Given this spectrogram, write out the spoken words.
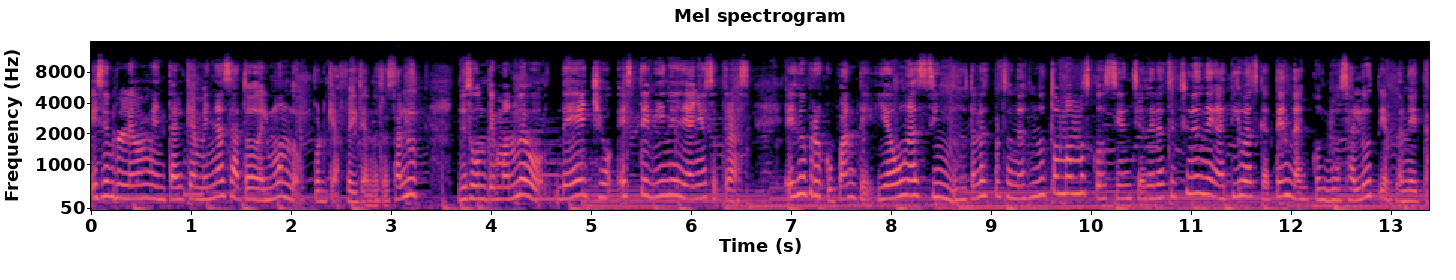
es un problema ambiental que amenaza a todo el mundo porque afecta a nuestra salud. No es un tema nuevo, de hecho, este viene de años atrás. Es muy preocupante y aún así nosotras las personas no tomamos conciencia de las acciones negativas que atendan con nuestra salud y el planeta.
